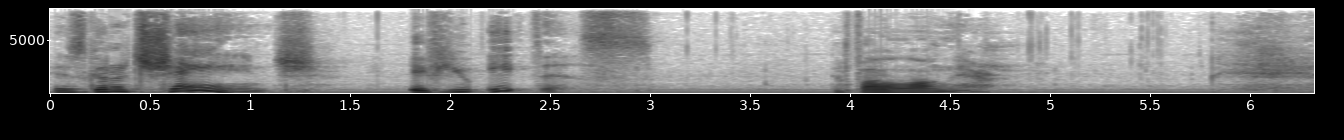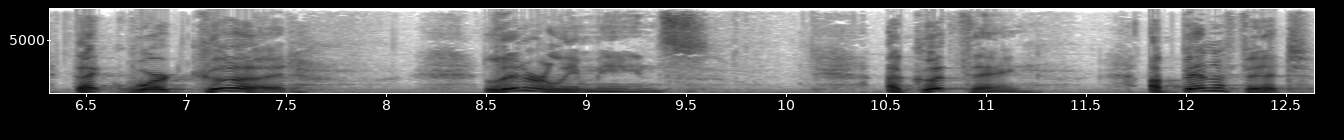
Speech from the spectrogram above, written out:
is going to change if you eat this. And follow along there. That word good literally means a good thing a benefit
